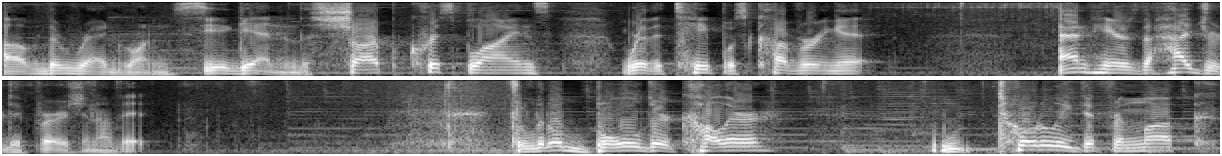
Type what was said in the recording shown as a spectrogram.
of the red one. See again, the sharp, crisp lines where the tape was covering it. And here's the Hydro Dip version of it. It's a little bolder color, totally different look.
